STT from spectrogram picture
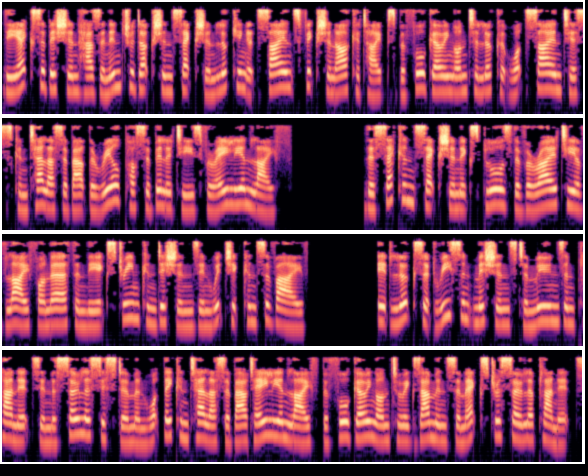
The exhibition has an introduction section looking at science fiction archetypes before going on to look at what scientists can tell us about the real possibilities for alien life. The second section explores the variety of life on Earth and the extreme conditions in which it can survive. It looks at recent missions to moons and planets in the Solar System and what they can tell us about alien life before going on to examine some extrasolar planets.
